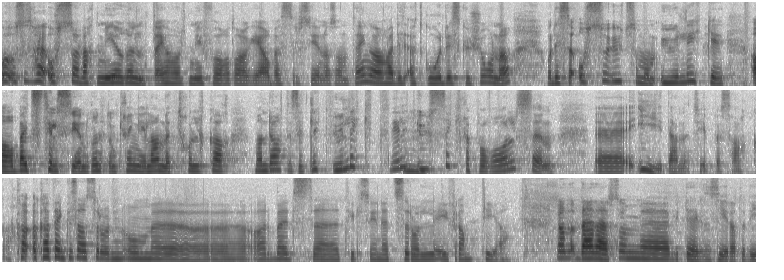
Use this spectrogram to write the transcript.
og så har jeg også vært mye rundt det. Jeg har holdt mye foredrag i Arbeidstilsynet og sånne ting, og har hatt gode diskusjoner. Og det ser også ut som om ulike arbeidstilsyn rundt omkring i landet tolker mandatet sitt litt ulikt. De er litt usikre på rollen sin eh, i denne type saker. Hva, hva tenker statsråden om uh, Arbeidstilsynets rolle i framtida? Ja, det er det som uh, Birte Eriksen sier, at de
